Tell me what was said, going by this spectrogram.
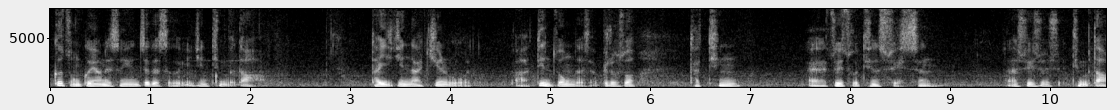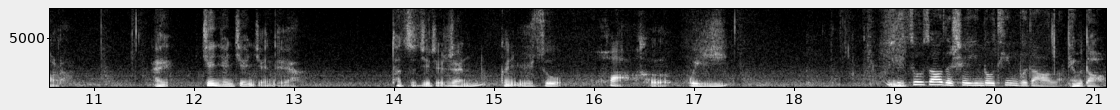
各种各样的声音，这个时候已经听不到。他已经呢进入啊定中的时候，比如说他听，哎，最初听水声，但水水水听不到了，哎，渐渐渐渐的呀，他自己的人跟宇宙化合为一，你周遭的声音都听不到了，听不到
